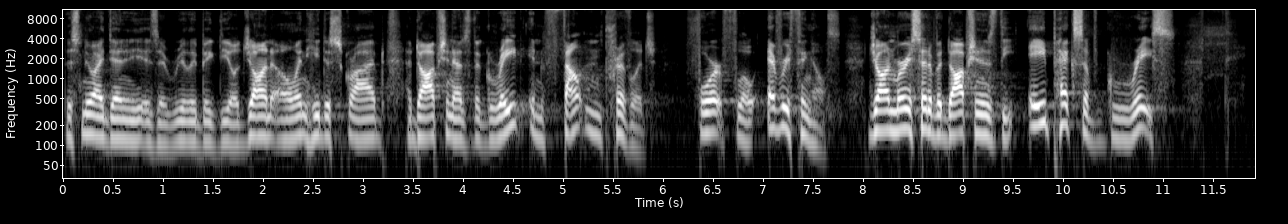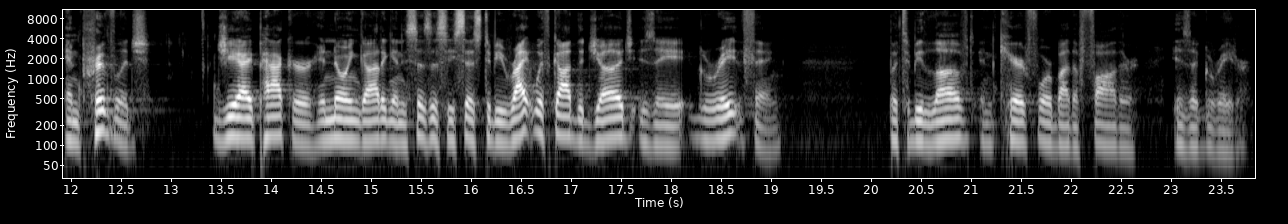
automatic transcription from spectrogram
This new identity is a really big deal. John Owen, he described adoption as the great and fountain privilege. For it flow everything else. John Murray said of adoption is the apex of grace and privilege. J.I. Packer, in Knowing God Again, he says this. He says, To be right with God the judge is a great thing, but to be loved and cared for by the Father is a greater.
